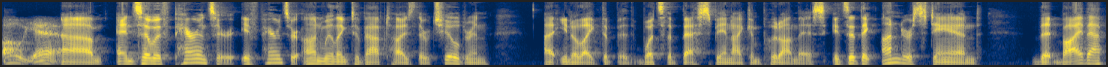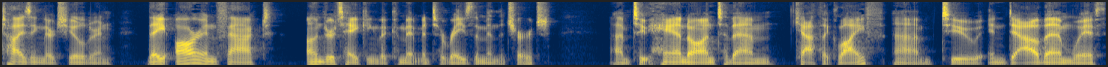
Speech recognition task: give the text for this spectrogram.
Oh yeah. Um, and so if parents are if parents are unwilling to baptize their children, uh, you know, like the what's the best spin I can put on this? It's that they understand that by baptizing their children, they are in fact undertaking the commitment to raise them in the church, um, to hand on to them Catholic life, um, to endow them with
